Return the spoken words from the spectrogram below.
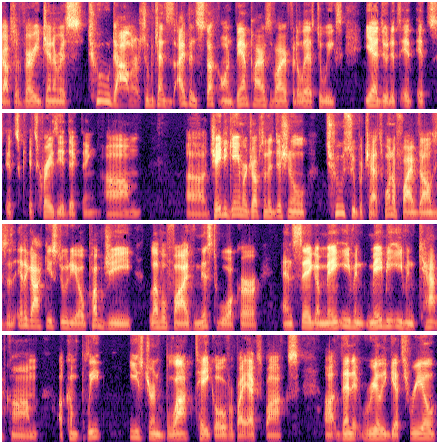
drops a very generous two dollar super chat. Says I've been stuck on Vampire Survivor for the last two weeks. Yeah, dude, it's it, it's it's it's crazy addicting. Um, uh, JD Gamer drops an additional two super chats, one of five dollars. He says Itagaki Studio, PUBG, Level Five, Mistwalker, and Sega may even maybe even Capcom a complete Eastern block takeover by Xbox. Uh, then it really gets real.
